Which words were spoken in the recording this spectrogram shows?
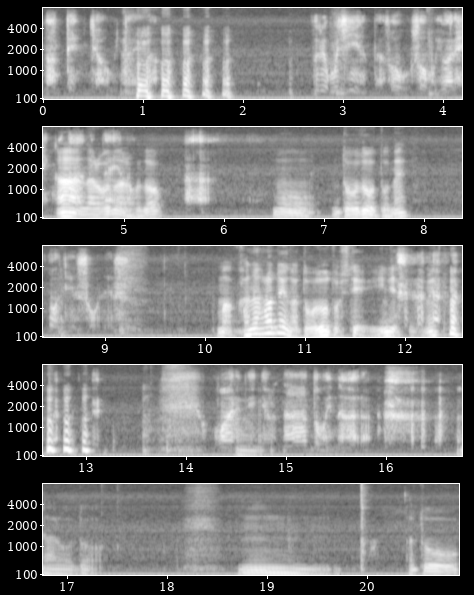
なってんちゃうみたいな。それが無人やった。らそうそうも言われへんかなああなるほどなるほど。どもう堂々とね。そうですそうです。まあ金払ってんが堂々としていいんですけどね。思われてんやろなと思いながら。なるほど。うーん。あと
